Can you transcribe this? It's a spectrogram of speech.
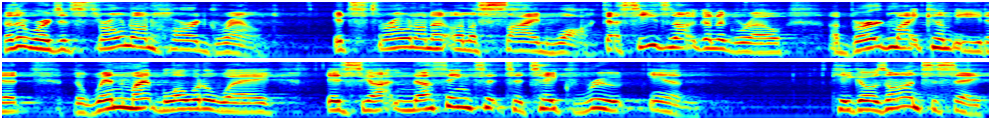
In other words, it's thrown on hard ground. It's thrown on a, on a sidewalk. That seed's not going to grow. A bird might come eat it. The wind might blow it away. It's got nothing to, to take root in. He goes on to say,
